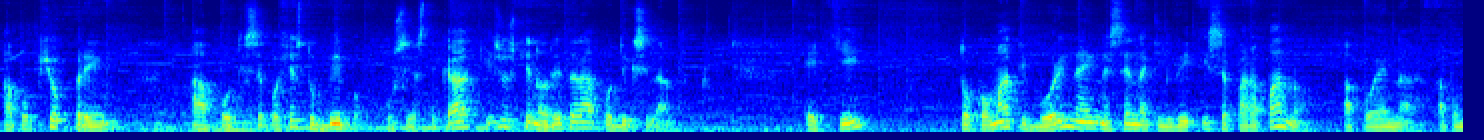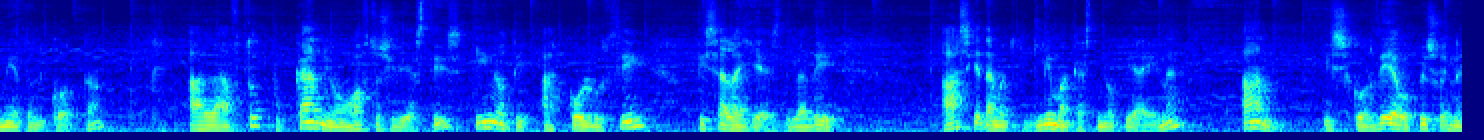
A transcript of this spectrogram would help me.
από πιο πριν, από τις εποχές του bebop ουσιαστικά και ίσως και νωρίτερα από Dixieland. Εκεί το κομμάτι μπορεί να είναι σε ένα κλειδί ή σε παραπάνω από, ένα, από μία τονικότητα, αλλά αυτό που κάνει ο αυτοσχεδιαστής είναι ότι ακολουθεί τις αλλαγές. Δηλαδή, άσχετα με την κλίμακα στην οποία είναι, αν η συγχορδία από πίσω είναι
